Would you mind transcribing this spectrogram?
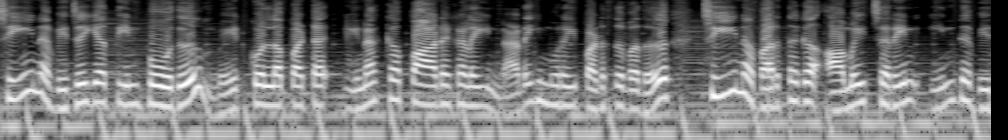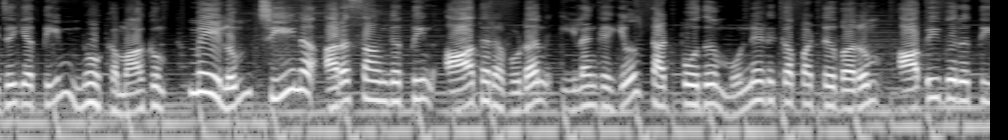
சீன விஜயத்தின் போது மேற்கொள்ளப்பட்ட இணக்கப்பாடுகளை நடைமுறைப்படுத்துவது சீன வர்த்தக அமைச்சரின் இந்த விஜயத்தின் நோக்கமாகும். மேலும் சீன அரசாங்கத்தின் ஆதரவுடன் இலங்கையில் தற்போது முன்னெடுக்கப்பட்டு வரும் அபிவிருத்தி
